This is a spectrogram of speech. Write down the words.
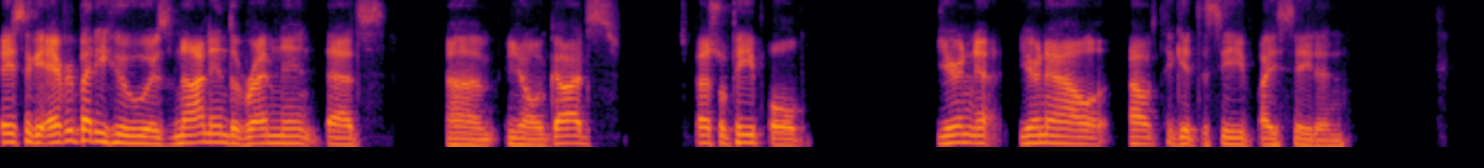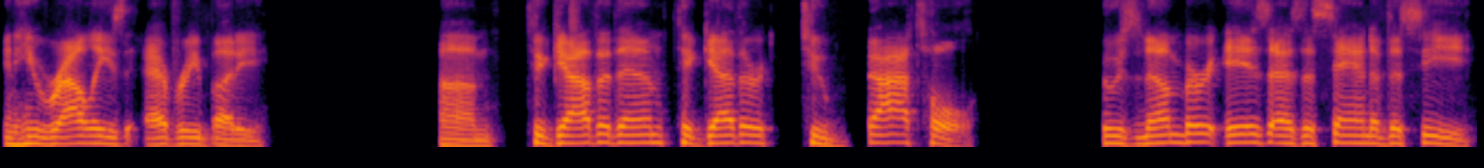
basically, everybody who is not in the remnant, that's um, you know God's special people, you're n- you're now out to get deceived by Satan, and he rallies everybody um, to gather them together to battle, whose number is as the sand of the sea.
